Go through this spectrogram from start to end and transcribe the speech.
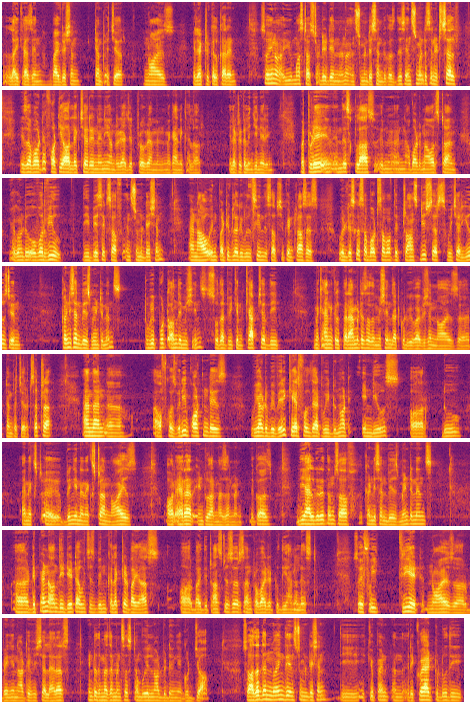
like as in vibration, temperature, noise, electrical current. So, you know you must have studied in you know, instrumentation because this instrumentation itself is about a 40 hour lecture in any undergraduate program in mechanical or electrical engineering. But today in, in this class in, in about an hour's time, we are going to overview the basics of instrumentation and how in particular you will see in the subsequent classes we will discuss about some of the transducers which are used in condition based maintenance to be put on the machines. So, that we can capture the mechanical parameters of the machine that could be vibration, noise, uh, temperature etcetera. And then uh, of course, very important is we have to be very careful that we do not induce or do an extra, uh, bring in an extra noise or error into our measurement, because the algorithms of condition based maintenance uh, depend on the data which has been collected by us or by the transducers and provided to the analyst. So, if we create noise or bring in artificial errors into the measurement system, we will not be doing a good job. So, other than knowing the instrumentation, the equipment and required to do the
